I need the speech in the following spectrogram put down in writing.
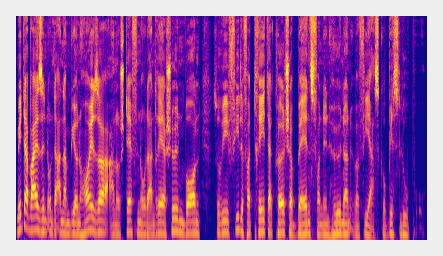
Mit dabei sind unter anderem Björn Häuser, Arno Steffen oder Andrea Schönborn sowie viele Vertreter kölscher Bands von den Höhnern über Fiasco bis Lupo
